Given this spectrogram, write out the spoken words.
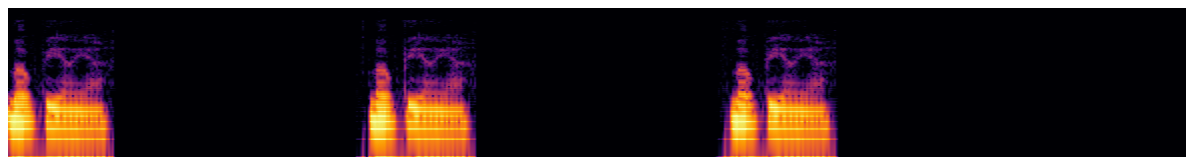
Mobilia. Mobilia. Mobilia.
